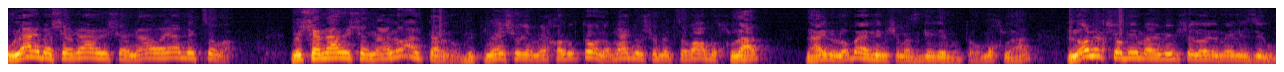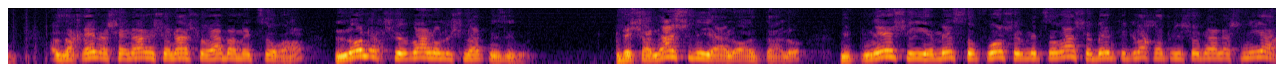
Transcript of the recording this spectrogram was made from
אולי בשנה הראשונה הוא היה מצורע. ושנה ראשונה לא עלתה לו, מפני שהוא ימי חלוטו. למדנו שמצורע מוחלט, דהיינו לא בימים שמסגירים אותו, מוחלט, לא נחשבים הימים שלו ימי נזירות. אז לכן השנה הראשונה שהוא היה במצורע, לא נחשבה לו לשנת נזירות. ושנה שנייה לא עלתה לו, מפני שהיא ימי סופו של מצורע שבין תגלחת ראשונה לשנייה.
